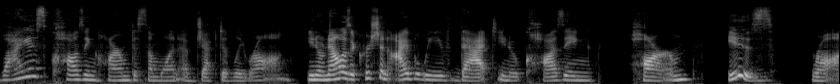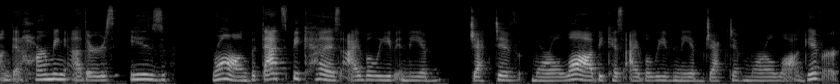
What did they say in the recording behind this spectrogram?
why is causing harm to someone objectively wrong? You know, now as a Christian, I believe that, you know, causing harm is wrong, that harming others is wrong. But that's because I believe in the objective moral law, because I believe in the objective moral lawgiver.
